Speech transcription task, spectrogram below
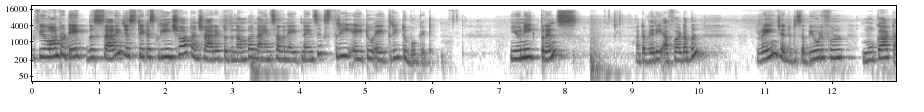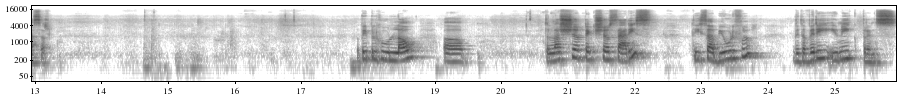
If you want to take this saree just take a screenshot and share it to the number 97896388283 to book it. Unique prints at a very affordable range and it is a beautiful muga tussar people who love uh, the lusher texture sarees these are beautiful with a very unique prints.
